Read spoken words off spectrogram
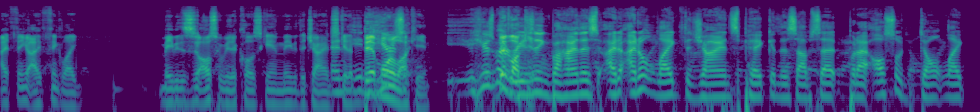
I think I think like maybe this is also going to be a close game. Maybe the Giants And- get a bit more lucky. Here's my Bit lucky. reasoning behind this. I, I don't like the Giants pick in this upset, but I also don't like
